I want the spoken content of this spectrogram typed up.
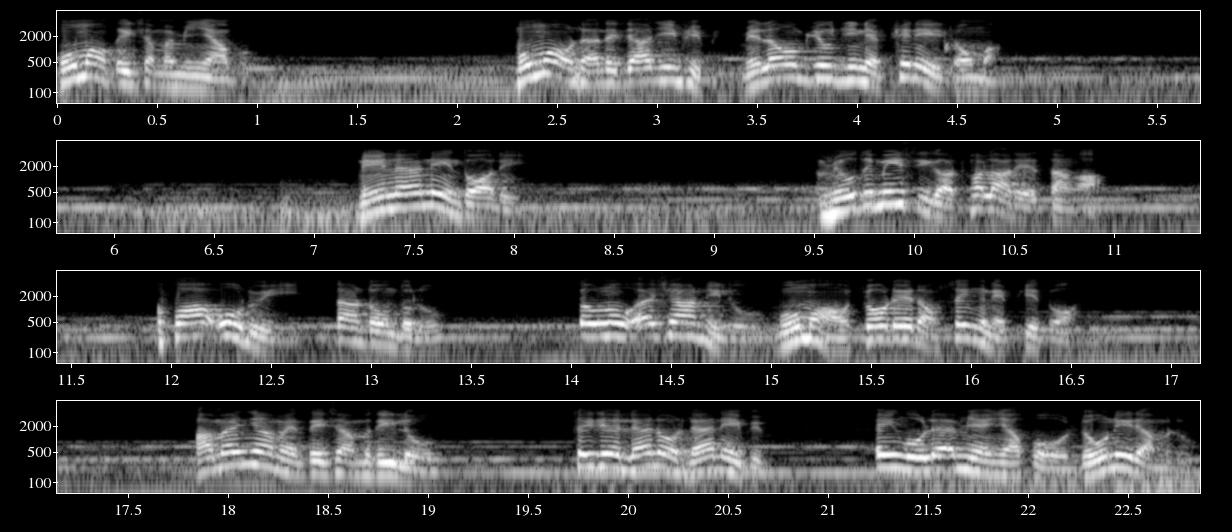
မိုးမောင်သိချင်မမြင်ရဘူးမိုးမောင်အလံတကြားကြီးဖြစ်ပြီးမေလုံးပြူးကြီးနဲ့ဖြစ်နေတော့မှနေလန်းနေသွားတယ်အမျိုးသမီးစီကထွက်လာတဲ့အတန်က အဖွားအို့တွေအတန်တုံတလို့တုံလုံးအရှားနေလို့မိုးမောင်ကြောတဲ့တောင်စိတ်ငနေဖြစ်သွားအမညမဲ့သိချမသိလို့စိတ်ထဲလန်းတော့လန်းနေပြီအိမ်ကိုလည်းအမြန်ရောက်ဖို့လုံးနေတာမလို့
